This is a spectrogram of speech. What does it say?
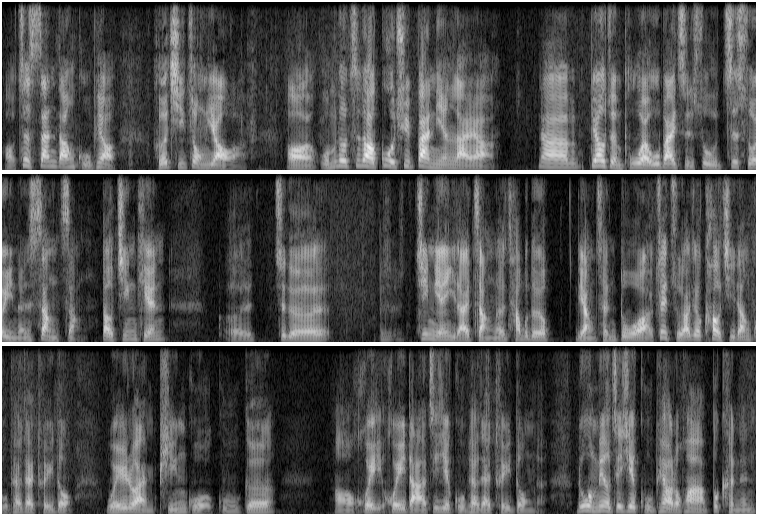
哦，这三档股票何其重要啊！哦，我们都知道，过去半年来啊，那标准普尔五百指数之所以能上涨到今天，呃，这个今年以来涨了差不多有两成多啊，最主要就靠几档股票在推动，微软、苹果、谷歌，哦，辉辉达这些股票在推动了。如果没有这些股票的话，不可能，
